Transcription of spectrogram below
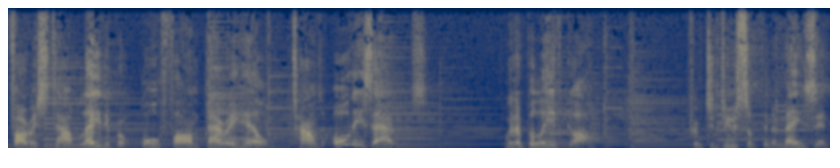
Forest Town, Ladybrook, Bull Farm, Berry Hill, towns, all these areas. We're going to believe God for Him to do something amazing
